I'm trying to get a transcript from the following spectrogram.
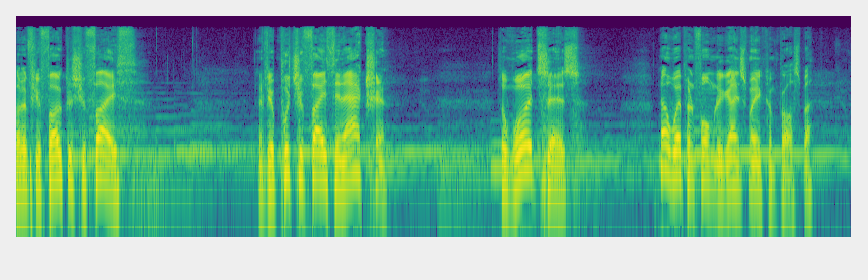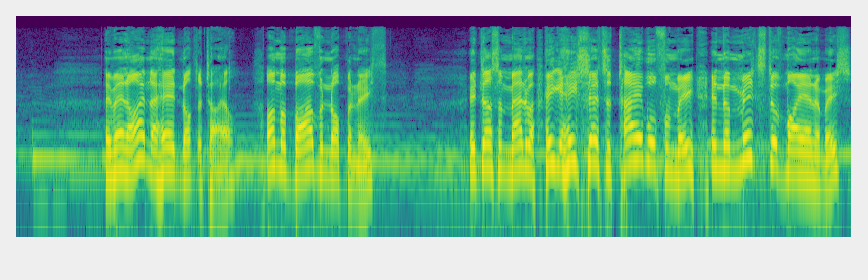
But if you focus your faith, and if you put your faith in action, the word says, No weapon formed against me can prosper. Amen. I'm the head, not the tail. I'm above and not beneath. It doesn't matter. He, he sets a table for me in the midst of my enemies.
